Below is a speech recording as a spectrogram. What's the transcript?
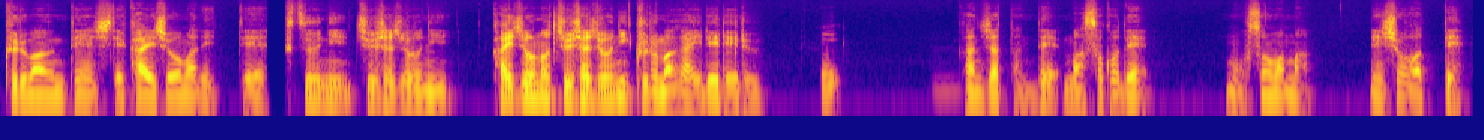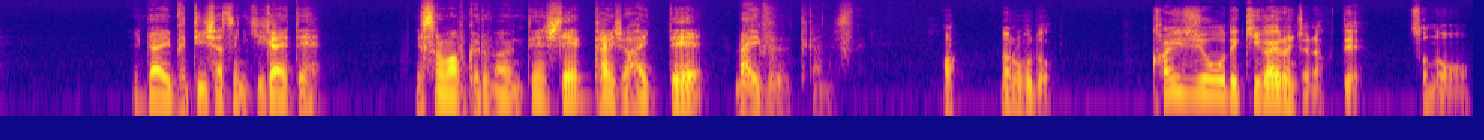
車運転して会場まで行って、普通に駐車場に、会場の駐車場に車が入れれるお感じだったんで、まあそこでもうそのまま練習終わって、ライブ T シャツに着替えて、で、そのまま車運転して会場入って、ライブって感じですね。なるほど。会場で着替えるんじゃなくて、その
